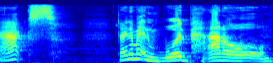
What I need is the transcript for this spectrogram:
Axe, dynamite, and wood panel.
